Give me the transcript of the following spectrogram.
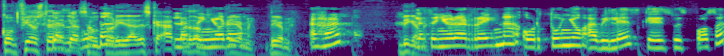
¿Confía usted La en las autoridades? que- Ah, la perdón, señora- dígame, dígame. Ajá. Dígame. La señora Reina Ortuño Avilés, que es su esposa,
